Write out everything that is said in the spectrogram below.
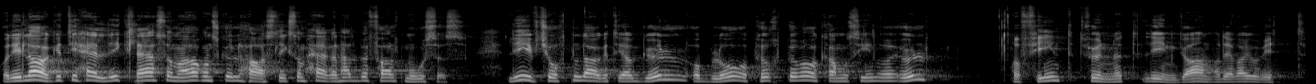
Og de laget de hellige klær som Aron skulle ha, slik som Herren hadde befalt Moses. Livkjorten laget de av gull og blå og purpura og karmosinrød ull og fint funnet lingarn, og det var jo hvitt.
